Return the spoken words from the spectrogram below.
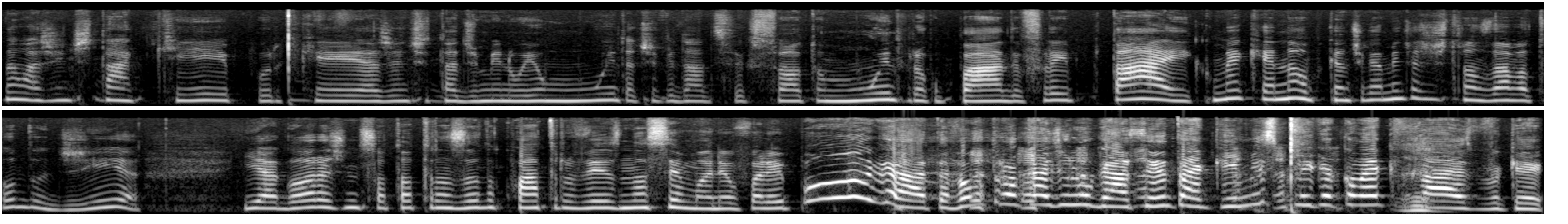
Não, a gente está aqui porque a gente está diminuindo muito a atividade sexual, estou muito preocupada. Eu falei, tá, e como é que é? Não, porque antigamente a gente transava todo dia. E agora a gente só tá transando quatro vezes na semana. Eu falei, pô, gata, vamos trocar de lugar. Senta aqui e me explica como é que faz. Porque,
